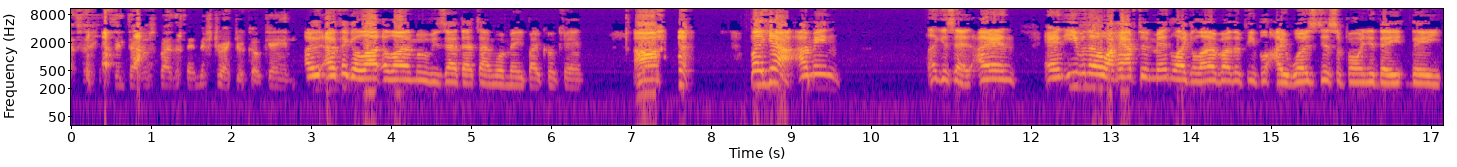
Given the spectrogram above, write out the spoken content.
I think. I think that was by the famous director Cocaine. I, I think a lot a lot of movies at that time were made by cocaine. Uh, but yeah, I mean, like I said, I, and and even though I have to admit, like a lot of other people, I was disappointed they they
